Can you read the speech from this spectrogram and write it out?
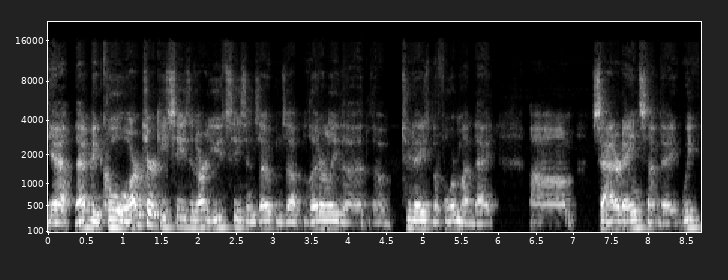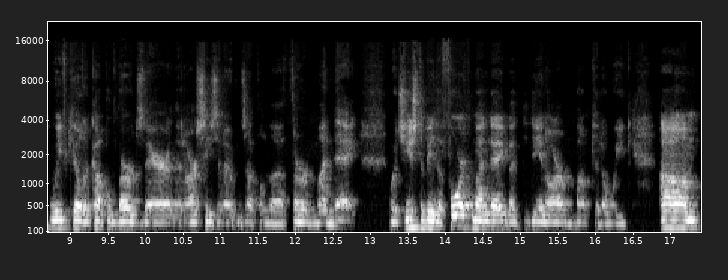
Yeah, that'd be cool. Our turkey season, our youth seasons opens up literally the, the two days before Monday, um, Saturday and Sunday. We've we've killed a couple birds there, and then our season opens up on the third Monday, which used to be the fourth Monday, but the DNR bumped it a week. Um,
